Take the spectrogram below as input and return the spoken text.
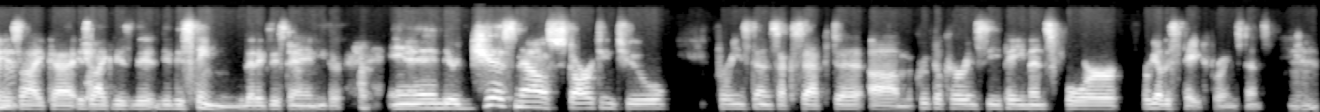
Mm-hmm. It's like uh, it's yeah. like this this thing that exists in Ether, and they're just now starting to, for instance, accept uh, um, cryptocurrency payments for real estate, for instance. Mm-hmm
